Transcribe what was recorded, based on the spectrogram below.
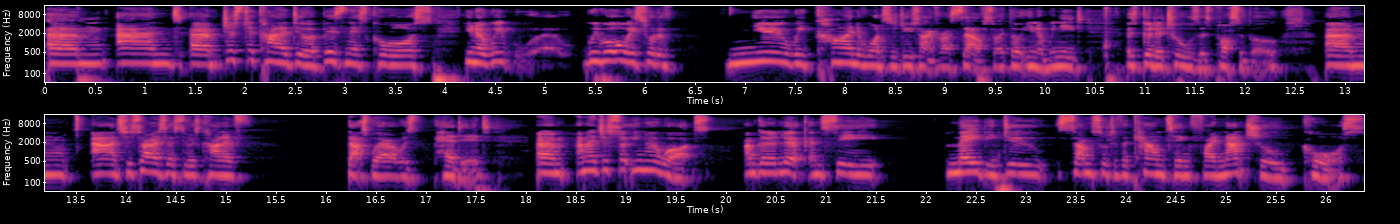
Um, and um, just to kind of do a business course, you know, we we were always sort of knew we kind of wanted to do something for ourselves. So I thought, you know, we need as good a tools as possible. Um, and so Cirencester was kind of that's where I was headed. Um, and I just thought, you know what? I'm going to look and see, maybe do some sort of accounting financial course,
